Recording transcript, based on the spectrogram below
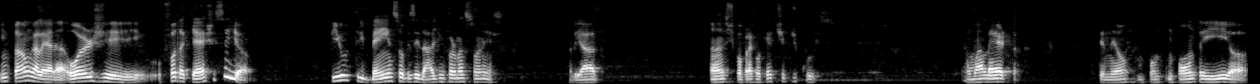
Então, galera, hoje o Fodacast é isso aí, ó. Filtre bem essa obesidade de informações, tá ligado? Antes de comprar qualquer tipo de curso. É um alerta, entendeu? Um ponto, um ponto aí, ó,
